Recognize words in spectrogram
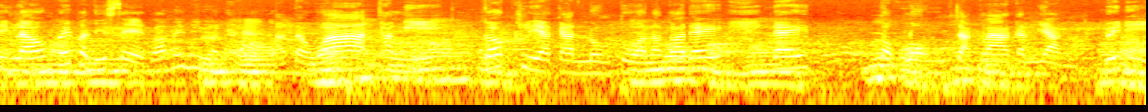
ริงๆ แล้วไม่ปฏิเสธว่าไม่มีปัญหา แต่ว่าทางนี้ก็เคลียร์กันลงตัวแล้วก็ได้ได้ตกลงจากลากันอย่างด้วยดี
